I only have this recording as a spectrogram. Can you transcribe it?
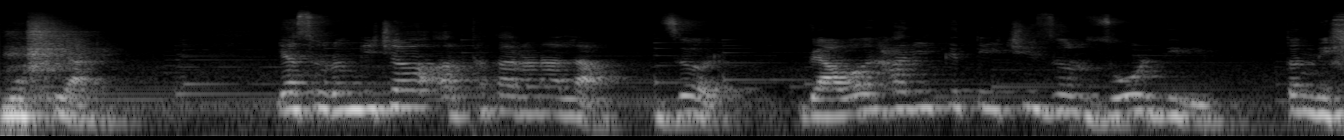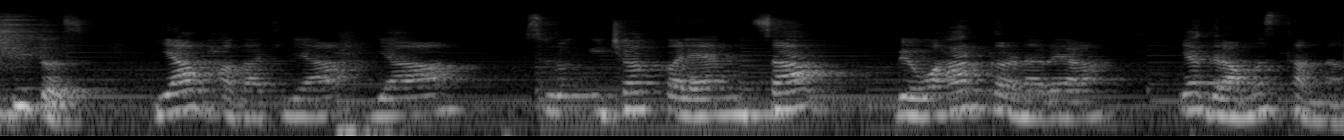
मोठी आहे. या सुरंगीच्या अर्थकारणाला जर व्यावहारिकतेची जर जोड दिली तर निश्चितच या भागातल्या या सुरंगीच्या कळ्यांचा व्यवहार करणाऱ्या या ग्रामस्थांना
